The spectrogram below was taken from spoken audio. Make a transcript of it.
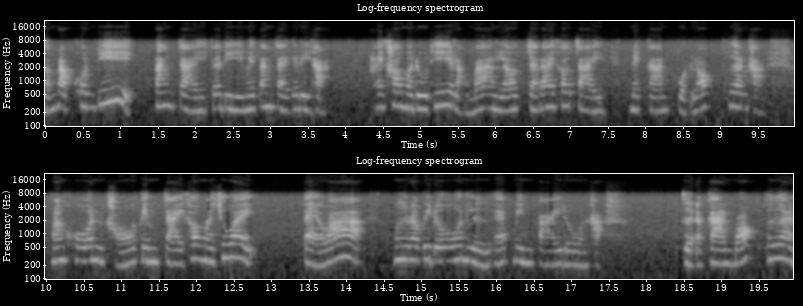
สำหรับคนที่ตั้งใจก็ดีไม่ตั้งใจก็ดีค่ะ ให้เข้ามาดูที่หลังบ้านแล้วจะได้เข้าใจในการปลดล็อกเพื่อนค่ะ บางคนเขาเต็มใจเข้ามาช่วย แต่ว่ามือเราไปโดนหรือแอดมินไปโดนค่ะ เกิดอาการบล็อกเพื่อน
